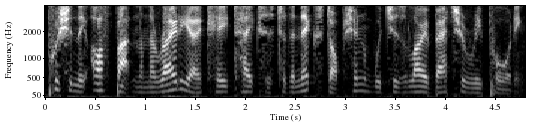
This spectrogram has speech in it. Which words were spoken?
Pushing the off button on the radio key takes us to the next option which is low battery reporting.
